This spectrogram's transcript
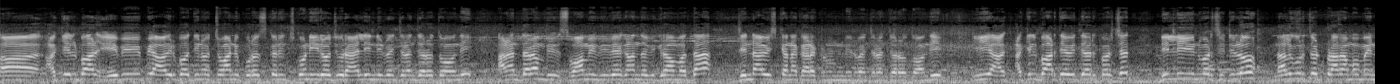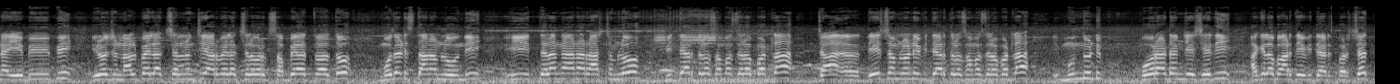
అఖిల్ భారత్ ఏబీవీపీ ఆవిర్భావ దినోత్సవాన్ని పురస్కరించుకొని ఈరోజు ర్యాలీ నిర్వహించడం జరుగుతోంది. అనంతరం వి- స్వామి వివేకానంద విగ్రహం వద్ద జెండావిష్కరణ కార్యక్రమం నిర్వహించడం జరుగుతోంది. ఈ అఖిల భారతీయ విద్యార్థి పరిషత్ ఢిల్లీ యూనివర్సిటీలో నలుగురితో ప్రారంభమైన ఏబీవీపీ ఈరోజు నలభై లక్షల నుంచి అరవై లక్షల వరకు సభ్యత్వాలతో మొదటి స్థానంలో ఉంది. ఈ తెలంగాణ రాష్ట్రంలో విద్యార్థుల సమస్యల పట్ల జా దేశంలోని విద్యార్థుల సమస్యల పట్ల ముందుండి పోరాటం చేసేది అఖిల భారతీయ విద్యార్థి పరిషత్.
